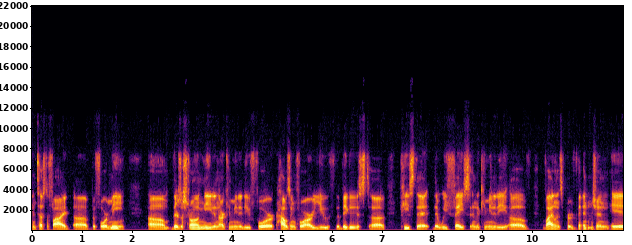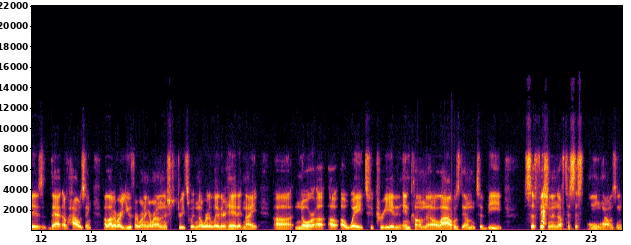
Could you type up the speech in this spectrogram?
and testified uh, before me, um, there's a strong need in our community for housing for our youth. The biggest uh, piece that, that we face in the community of violence prevention is that of housing. A lot of our youth are running around in the streets with nowhere to lay their head at night, uh, nor a, a, a, way to create an income that allows them to be sufficient enough to sustain housing.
